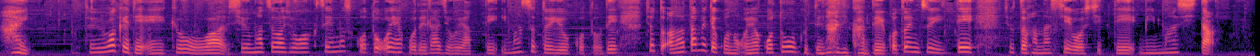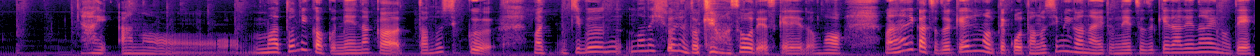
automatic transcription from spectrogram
はいというわけで、えー、今日は週末は小学生息子と親子でラジオをやっていますということでちょっと改めてこの親子トークって何かということについてちょっと話をしてみました。はいあのー、まあとにかくねなんか楽しく、まあ、自分のね一人の時はそうですけれども、まあ、何か続けるのってこう楽しみがないとね続けられないので、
